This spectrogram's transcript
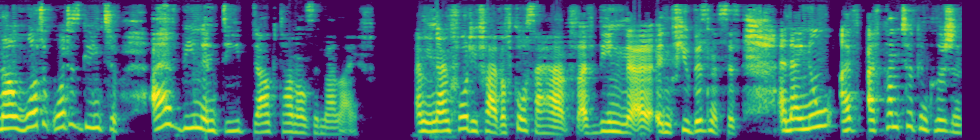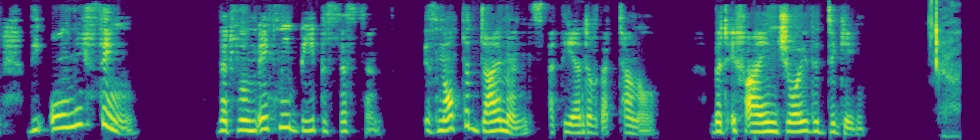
Now, what, what is going to, I have been in deep, dark tunnels in my life. I mean, I'm 45. Of course, I have. I've been uh, in few businesses, and I know I've I've come to a conclusion. The only thing that will make me be persistent is not the diamonds at the end of that tunnel, but if I enjoy the digging. Yeah.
